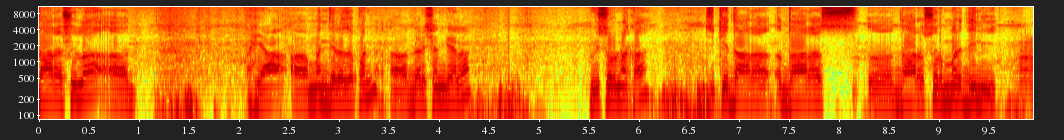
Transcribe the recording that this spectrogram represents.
धाराशिवला ह्या मंदिराचं पण दर्शन घ्यायला विसरू नका. जी की धारा धारास धारासूर मर्दिनी हां.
